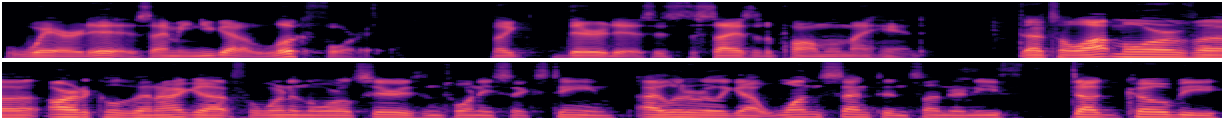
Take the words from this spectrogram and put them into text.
where it is. I mean, you got to look for it. Like there it is. It's the size of the palm of my hand. That's a lot more of an article than I got for winning the World Series in 2016. I literally got one sentence underneath Doug Coby,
